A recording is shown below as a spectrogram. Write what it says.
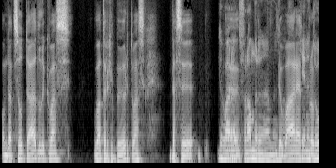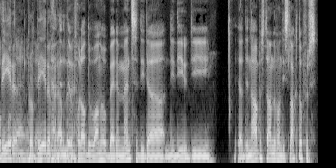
omdat zo duidelijk was wat er gebeurd was, dat ze De waarheid Eh, veranderen. de waarheid Geen proberen, proberen Ja, veranderen. de- vooral de wanhoop bij de mensen, die, dat, die, die, die, ja, de nabestaanden van die slachtoffers,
